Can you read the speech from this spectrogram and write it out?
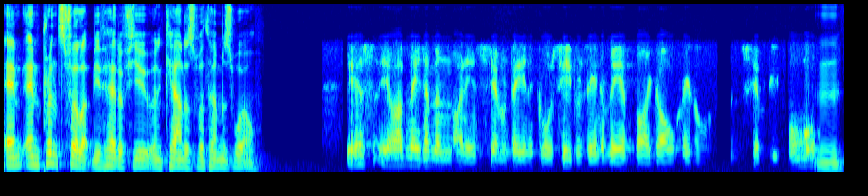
And, and Prince Philip, you've had a few encounters with him as well. Yes, yeah, I met him in 1970, and of course he presented me with my gold medal in '74. Mm.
